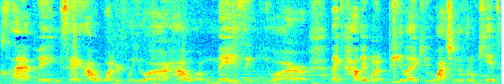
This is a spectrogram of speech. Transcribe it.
clapping, saying how wonderful you are, how amazing you are, like how they want to be like you, watching the little kids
